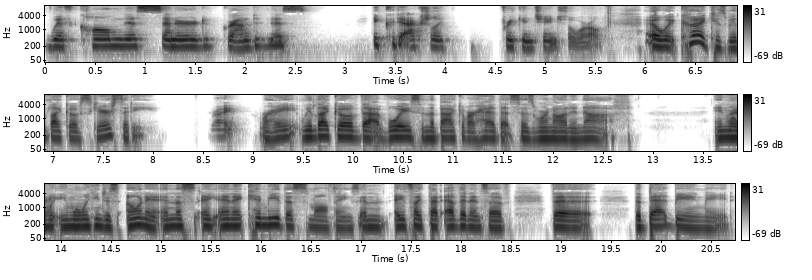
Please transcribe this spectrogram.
with calmness, centered groundedness, it could actually freaking change the world. Oh, it could because we'd let go of scarcity. Right right? We let go of that voice in the back of our head that says we're not enough. And when Right. we when we can just own it and this and it can be the small things and it's like that evidence of the the bed being made.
